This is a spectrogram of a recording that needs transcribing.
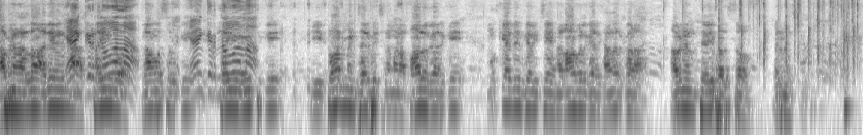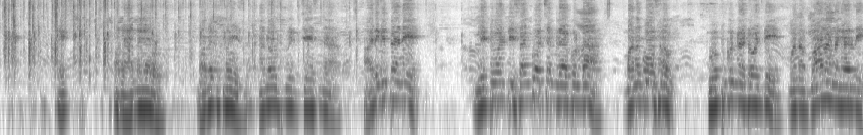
అభినందనలు అదేవిధంగా. గ్రామస్తులకి నవాలా. యూత్కి ఈ టోర్నమెంట్ జరిపించిన మన బాలు గారికి ముఖ్య అతిథిగా ఇచ్చేసిన రాహుల్ గారికి అందరు కూడా అభినందన తెలియపరుస్తూ విరమిస్తున్నాం మన అన్నగారు మొదటి ప్రైజ్ అనౌన్స్మెంట్ చేసిన అడిగితేనే ఎటువంటి సంకోచం లేకుండా మన కోసం ఒప్పుకున్నటువంటి మన బాలన్న గారిని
